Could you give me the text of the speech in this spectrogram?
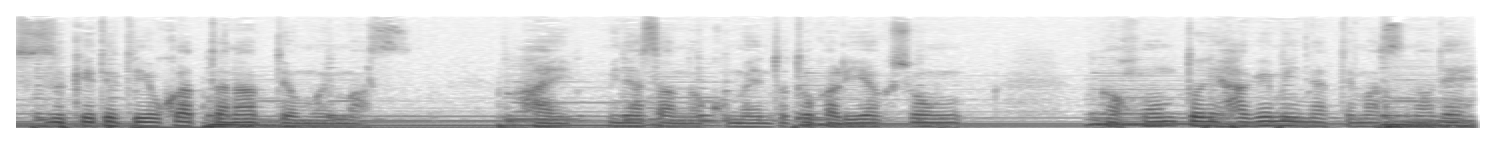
続けててよかったなって思います。はい。皆さんのコメントとかリアクションが本当に励みになってますので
